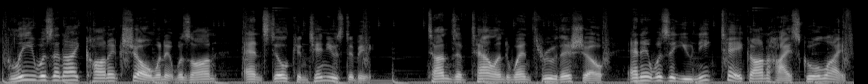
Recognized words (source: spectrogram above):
Glee was an iconic show when it was on and still continues to be. Tons of talent went through this show, and it was a unique take on high school life.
